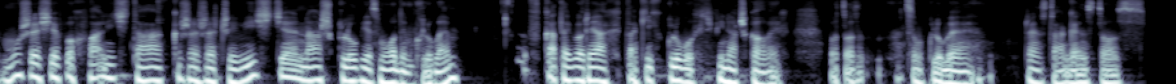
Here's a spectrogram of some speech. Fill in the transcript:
Muszę się pochwalić tak, że rzeczywiście nasz klub jest młodym klubem w kategoriach takich klubów spinaczkowych, bo to są kluby często gęsto z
